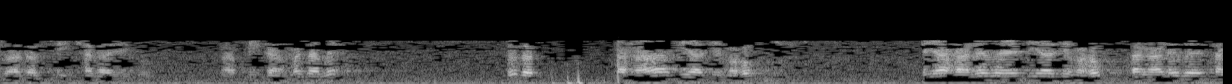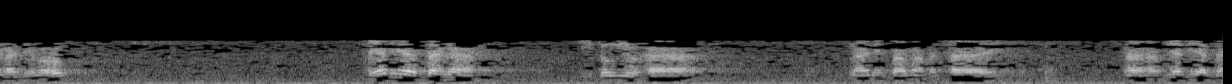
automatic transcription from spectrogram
စွာသောစိတ်ချမ်းသာရေးကိုငါပြီးကမှတ်ရမယ်သို့တော့အဟာတရားစီမဟုတ် တရားဟာလည်းပဲတရားစီမဟုတ်သံဃာလည်းပဲသံဃာစီမဟုတ်ဘုရားတရားသံဃာဒီသုံးမျိုးဟာငါနဲ့ပါမမဆိုင်ငါဟာဘုရားတရားသံ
